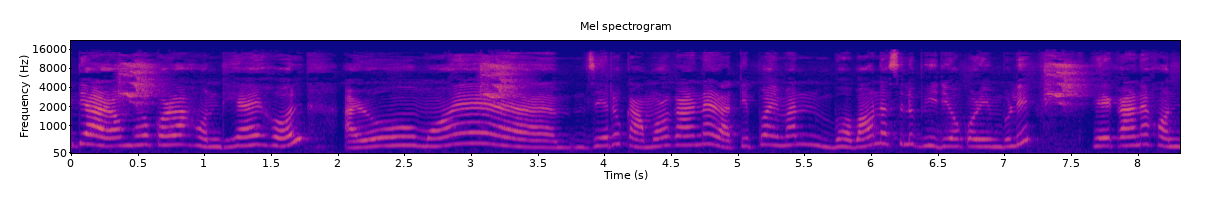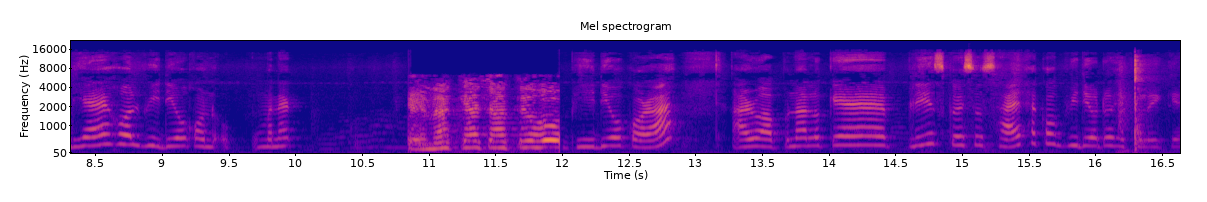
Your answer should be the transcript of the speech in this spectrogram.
এতিয়া আৰম্ভ কৰা সন্ধিয়াই হ'ল। আৰু মই যিহেতু কামৰ কাৰণে ৰাতিপুৱা ইমান ভবাও নাছিলোঁ ভিডিঅ' কৰিম বুলি। সেইকাৰণে সন্ধিয়াই হ'ল ভিডিঅ' মানে ভিডিঅ' কৰা। আৰু আপোনালোকে প্লিজ কৈছোঁ চাই থাকক ভিডিঅ'টো শেষলৈকে।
